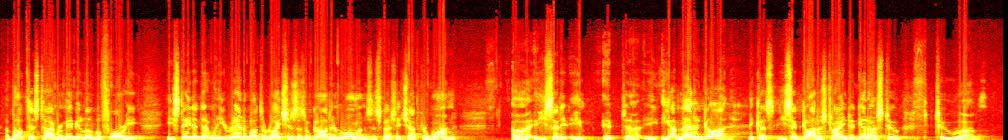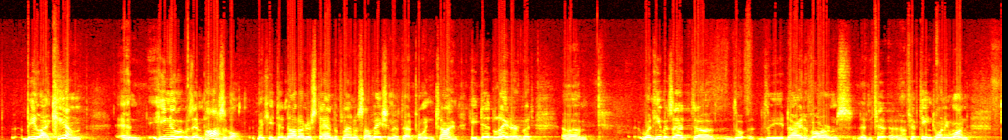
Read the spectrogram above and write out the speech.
About this time, or maybe a little before, he he stated that when he read about the righteousness of God in Romans, especially chapter one uh, he said he, he, it, uh, he, he, got mad at God because he said God is trying to get us to, to uh, be like him, and he knew it was impossible. But he did not understand the plan of salvation at that point in time. He did later, but um, when he was at uh, the, the, Diet of Worms in 1521, uh,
